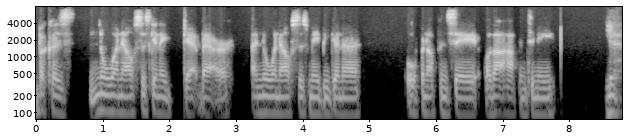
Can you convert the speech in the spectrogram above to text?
because no one else is going to get better and no one else is maybe going to open up and say, oh, that happened to me. Yeah.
